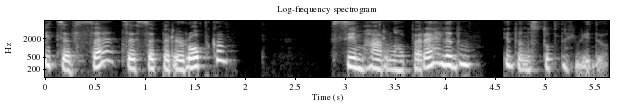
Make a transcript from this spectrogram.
І це все, це все переробка. Всім гарного перегляду і до наступних відео.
